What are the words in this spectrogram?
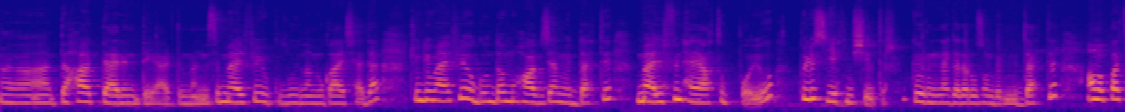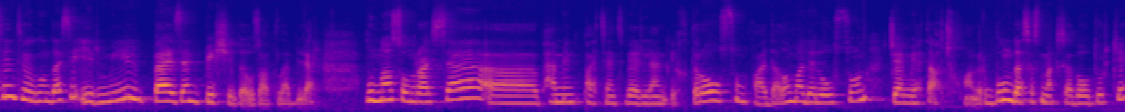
daha dərin deyərdim mən. Məsələn, müəlliflik hüququ ilə müqayisədə, çünki müəlliflik hüququnda mühafizə müddəti müəllifin həyatı boyu plus 70 ildir. Görün nə qədər uzun bir müddətdir. Amma patent hüququnda isə 20 il, bəzən 5 il də uzadıla bilər. Bundan sonra isə həmin patent verilən ixtira olsun, faydalı model olsun, cəmiyyətə açıqlanır. Bunun da əsas məqsədi odur ki,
